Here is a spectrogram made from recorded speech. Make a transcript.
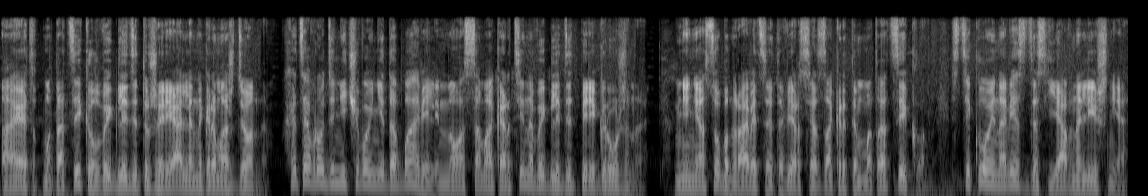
А этот мотоцикл выглядит уже реально нагроможденно. Хотя вроде ничего и не добавили, но сама картина выглядит перегружена. Мне не особо нравится эта версия с закрытым мотоциклом. Стекло и навес здесь явно лишнее.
